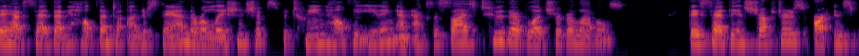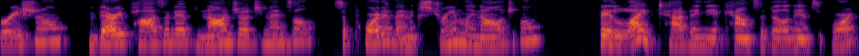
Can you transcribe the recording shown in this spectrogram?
they have said that it helped them to understand the relationships between healthy eating and exercise to their blood sugar levels. They said the instructors are inspirational, very positive, non judgmental, supportive, and extremely knowledgeable. They liked having the accountability and support.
